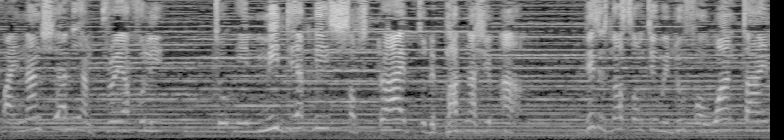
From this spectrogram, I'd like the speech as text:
financially and prayerfully to immediately subscribe to the partnership arm. This is not something we do for one time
